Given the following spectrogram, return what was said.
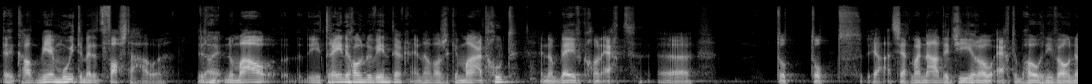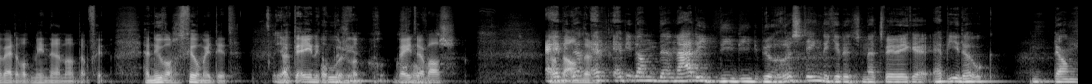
ik had meer moeite met het vast te houden. Dus Oh ja. normaal, je trainde gewoon de winter en dan was ik in maart goed. En dan bleef ik gewoon echt eh, tot, tot ja, zeg maar na de Giro echt op hoog niveau. Dan werd het wat minder. En, dan, en nu was het veel meer dit. Ja, dat ik de ene koers wat beter was. En dan heb, de je dan, andere. heb, heb je dan na die, die, die, die berusting, dat je dus na twee weken, heb je er ook dan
